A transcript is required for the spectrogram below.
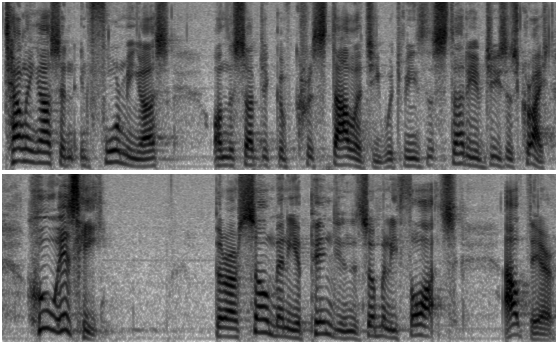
telling us and informing us on the subject of Christology, which means the study of Jesus Christ. Who is He? There are so many opinions and so many thoughts out there,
